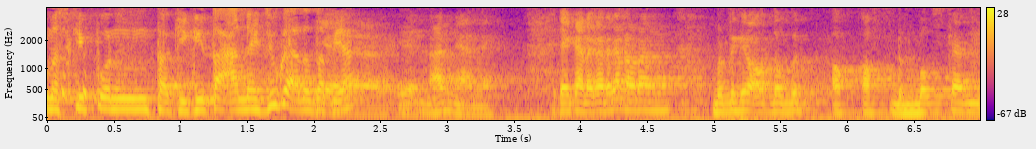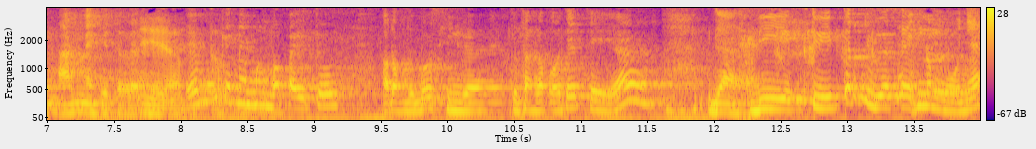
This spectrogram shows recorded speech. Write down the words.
meskipun bagi kita aneh juga tetap ya. Iya, aneh aneh ya kadang-kadang kan orang berpikir out of, out of the box kan aneh gitu lah Iya, ya betul. mungkin memang bapak itu out of the box hingga ditangkap OTT ya nah di Twitter juga saya nemunya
